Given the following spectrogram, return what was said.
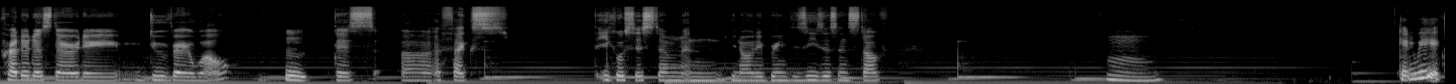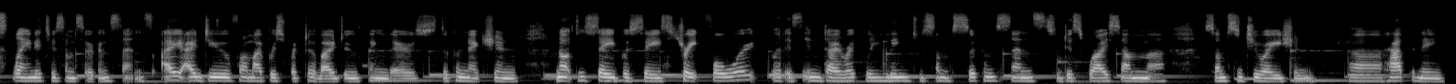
predators there they do very well. Mm. this uh, affects the ecosystem and you know they bring diseases and stuff hmm. Can we explain it to some circumstance? I i do from my perspective i do think there's the connection not to say per se straightforward but it's indirectly linked to some circumstance to describe some uh, some situation uh, happening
